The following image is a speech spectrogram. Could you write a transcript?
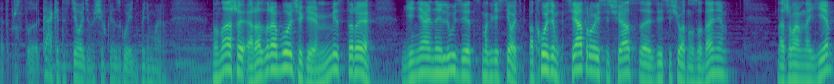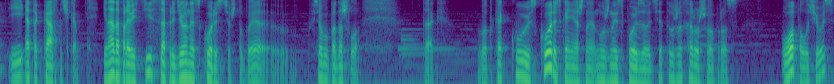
Это просто... Как это сделать вообще в CSGO, я не понимаю. Но наши разработчики, мистеры гениальные люди это смогли сделать. Подходим к театру, и сейчас э, здесь еще одно задание. Нажимаем на Е, и это карточка. И надо провести с определенной скоростью, чтобы э, все бы подошло. Так, вот какую скорость, конечно, нужно использовать, это уже хороший вопрос. О, получилось.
